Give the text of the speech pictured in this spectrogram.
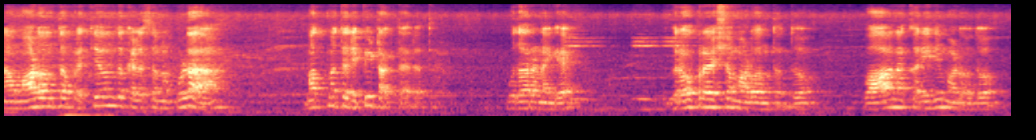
ನಾವು ಮಾಡುವಂಥ ಪ್ರತಿಯೊಂದು ಕೆಲಸನೂ ಕೂಡ ಮತ್ತೆ ಮತ್ತೆ ರಿಪೀಟ್ ಆಗ್ತಾ ಇರುತ್ತೆ. ಉದಾಹರಣೆಗೆ ಗೃಹ ಪ್ರವೇಶ ಮಾಡುವಂಥದ್ದು, ವಾಹನ ಖರೀದಿ ಮಾಡೋದು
